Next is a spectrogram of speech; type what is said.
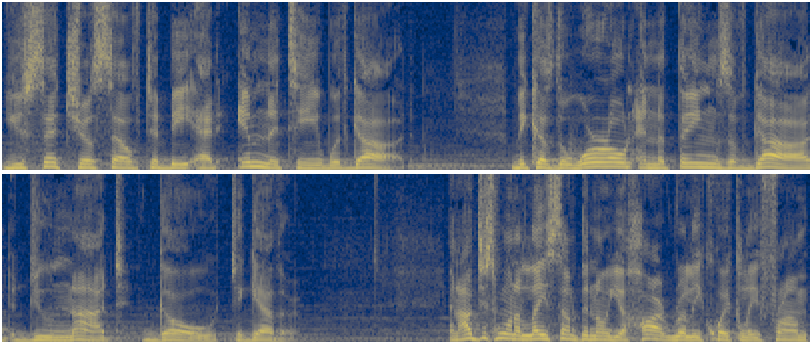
you set yourself to be at enmity with God because the world and the things of God do not go together. And I just want to lay something on your heart really quickly from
